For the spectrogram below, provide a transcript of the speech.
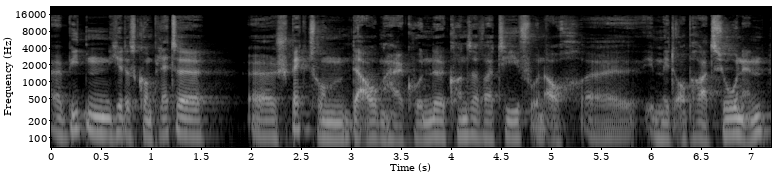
äh, bieten hier das komplette äh, Spektrum der Augenheilkunde, konservativ und auch mit Operationen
